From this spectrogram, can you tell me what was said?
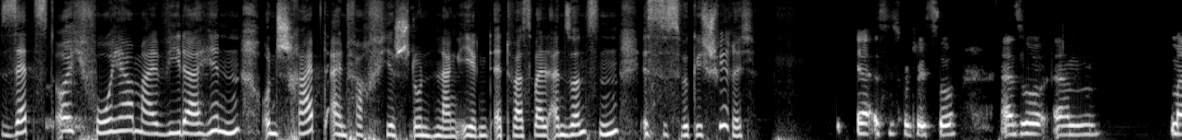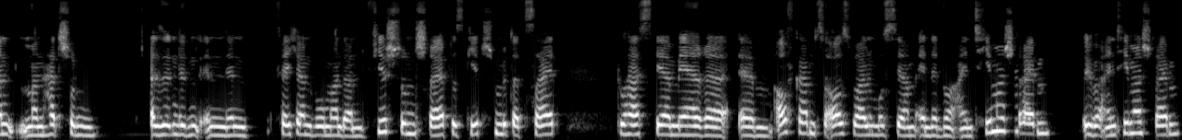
setzt euch vorher mal wieder hin und schreibt einfach vier Stunden lang irgendetwas, weil ansonsten ist es wirklich schwierig. Ja, es ist wirklich so. Also, ähm, man, man hat schon, also in den, in den Fächern, wo man dann vier Stunden schreibt, das geht schon mit der Zeit. Du hast ja mehrere ähm, Aufgaben zur Auswahl und musst ja am Ende nur ein Thema schreiben, über ein Thema schreiben.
